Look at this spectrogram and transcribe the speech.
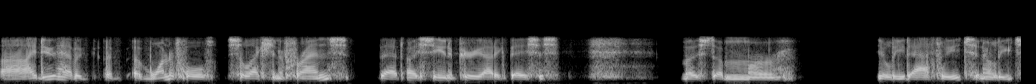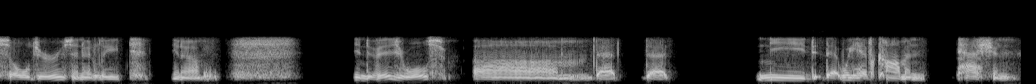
Uh, I do have a, a, a wonderful selection of friends that I see on a periodic basis. Most of them are elite athletes and elite soldiers and elite, you know, individuals um, that that need that we have common passion.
